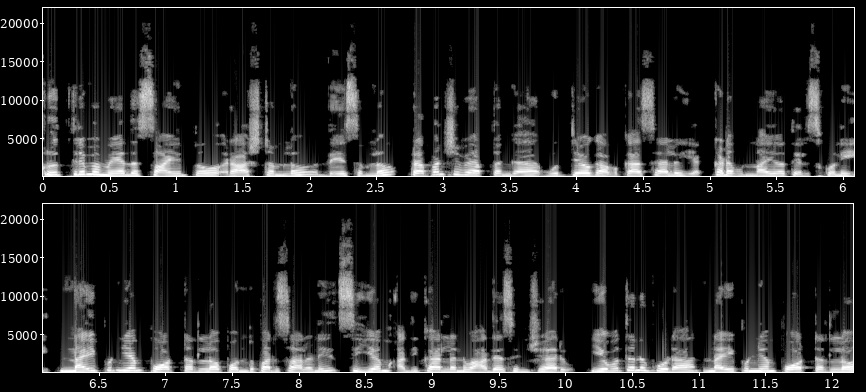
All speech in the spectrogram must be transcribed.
కృత్రిమ మేధ సాయంతో రాష్ట్రంలో దేశంలో ప్రపంచవ్యాప్తంగా ఉద్యోగ అవకాశాలు ఎక్కడ ఉన్నాయో తెలుసుకుని నైపుణ్యం పోర్టల్లో పొందుపరచాలని సీఎం అధికారులను ఆదేశించారు. యువతను కూడా నైపుణ్యం పోర్టల్లో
